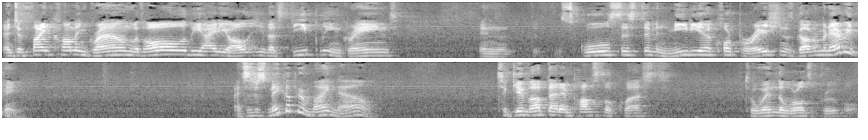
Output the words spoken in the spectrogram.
and to find common ground with all the ideology that's deeply ingrained in the school system and media, corporations, government, everything. And so just make up your mind now to give up that impossible quest to win the world's approval.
